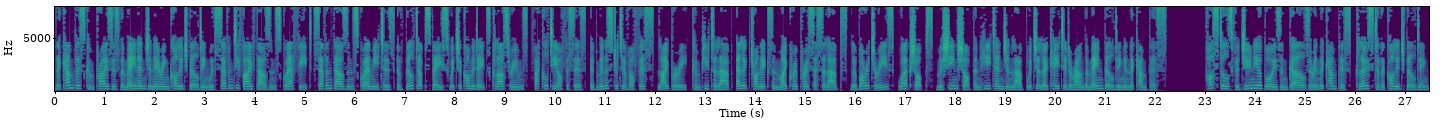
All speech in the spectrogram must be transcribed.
The campus comprises the main engineering college building with 75,000 square feet 7,000 square meters of built-up space which accommodates classrooms, faculty offices, administrative office, library, computer lab, electronics and microprocessor labs, laboratories, workshops, machine shop and heat engine lab which are located around the main building in the campus. Hostels for junior boys and girls are in the campus, close to the college building.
